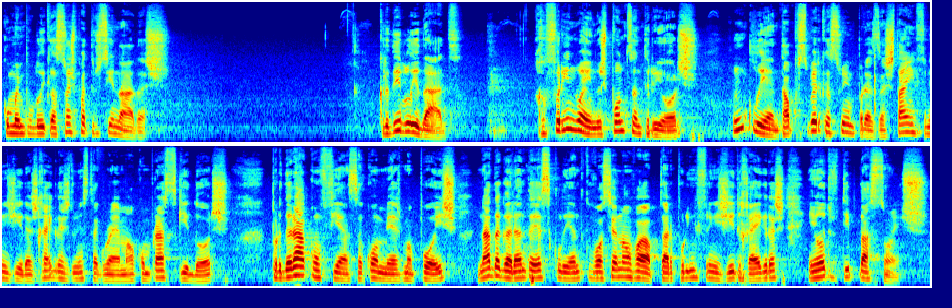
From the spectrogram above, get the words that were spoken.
como em publicações patrocinadas. Credibilidade. Referindo ainda os pontos anteriores, um cliente, ao perceber que a sua empresa está a infringir as regras do Instagram ao comprar seguidores, perderá a confiança com a mesma, pois nada garante a esse cliente que você não vai optar por infringir regras em outro tipo de ações.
